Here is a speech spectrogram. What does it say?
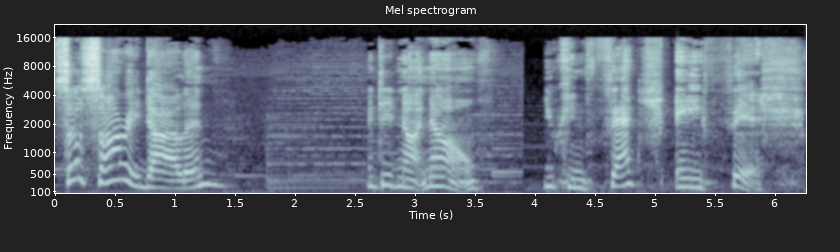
So sorry, darling. I did not know. You can fetch a fish.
